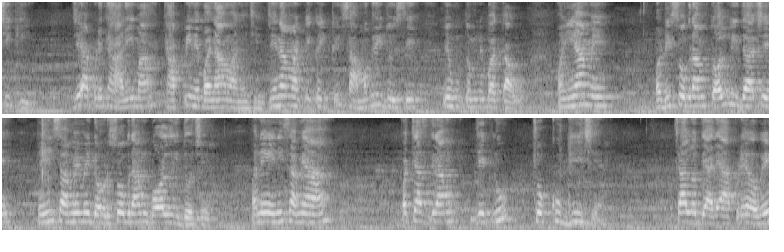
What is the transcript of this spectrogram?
ચીકી, જે આપણે થાળીમાં થાપીને બનાવવાની છે. જેના માટે કઈ કઈ સામગ્રી જોઈશે એ હું તમને બતાવું. અહીંયા મેં અઢીસો ગ્રામ તલ લીધા છે, એની સામે મેં દોઢસો ગ્રામ ગોળ લીધો છે. અને એની સામે આ પચાસ ગ્રામ જેટલું ચોખ્ખું ઘી છે. ચાલો ત્યારે આપણે હવે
